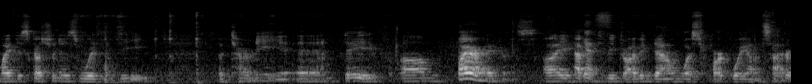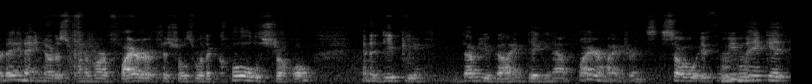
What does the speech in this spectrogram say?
My discussion is with the attorney and Dave. Um, Fire hydrants. I happened Yes. to be driving down West Parkway on Saturday and I noticed one of our fire officials with a coal shovel and a DPW guy digging out fire hydrants. So if we Mhm. make it,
